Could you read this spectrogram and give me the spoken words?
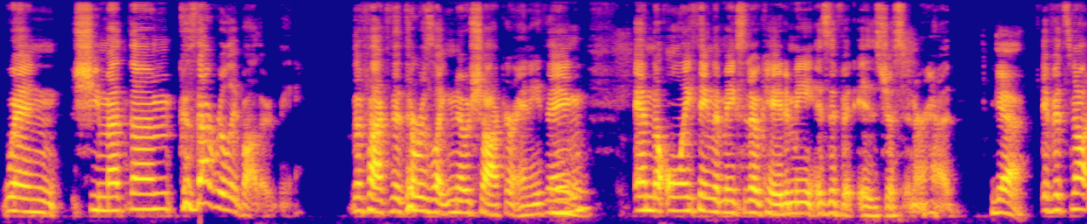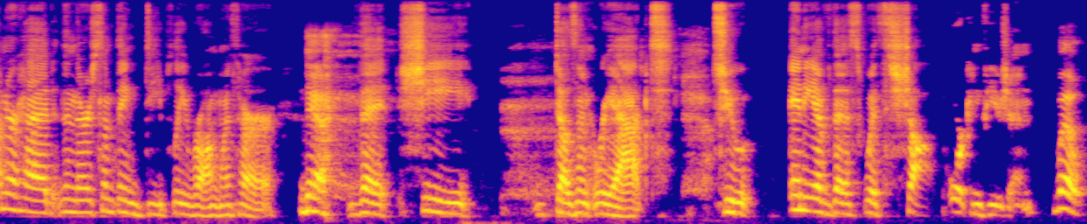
when she met them, because that really bothered me. The fact that there was like no shock or anything, mm-hmm. and the only thing that makes it okay to me is if it is just in her head. yeah, If it's not in her head, then there's something deeply wrong with her yeah, that she doesn't react to any of this with shock or confusion. Well,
